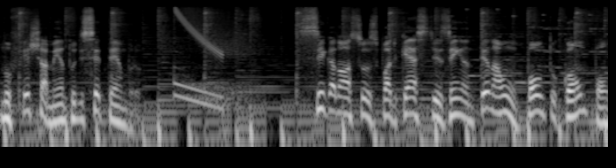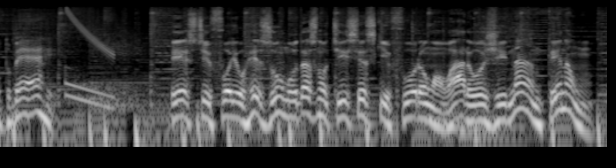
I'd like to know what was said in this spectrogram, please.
no fechamento de setembro. Siga nossos podcasts em antena1.com.br. Este foi o resumo das notícias que foram ao ar hoje na Antena 1.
